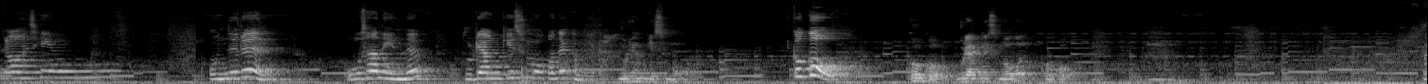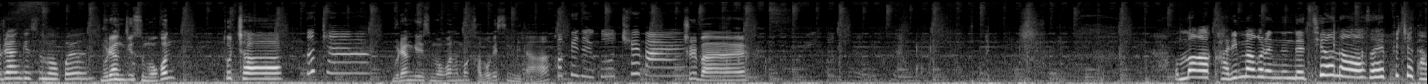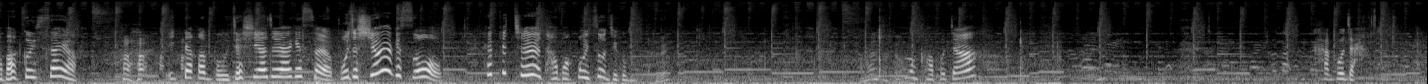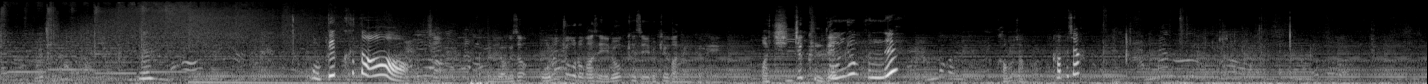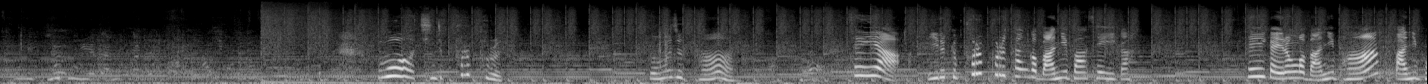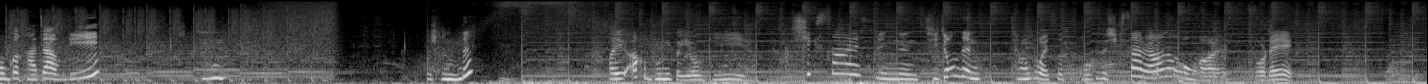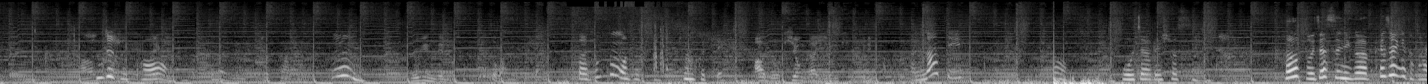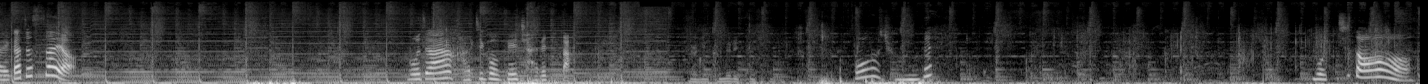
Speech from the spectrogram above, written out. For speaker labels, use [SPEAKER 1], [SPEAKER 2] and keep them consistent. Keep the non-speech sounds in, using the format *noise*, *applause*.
[SPEAKER 1] 안녕하세요. 오늘은 오산에 있는 무량기 수목원을 갑니다.
[SPEAKER 2] 무량기 수목원
[SPEAKER 1] 고고!
[SPEAKER 2] 고고 무량기 수목원 고고
[SPEAKER 1] 무량기 수목원
[SPEAKER 2] 무량지 수목원 도착
[SPEAKER 1] 도착!
[SPEAKER 2] 무량기 수목원 한번 가보겠습니다
[SPEAKER 1] 커피 들고 출발!
[SPEAKER 2] 출발
[SPEAKER 1] 엄마가 가림막을 했는데 튀어나와서 햇빛을 다 받고 있어요. *laughs* 이따가 모자 씌워줘야겠어요. 모자 씌워야겠어. 햇빛을 다 받고 있어 지금.
[SPEAKER 2] 그래?
[SPEAKER 1] 한번 가보자. 가보자. 응. 어, 꽤 크다.
[SPEAKER 3] 여기서 여기서 오른쪽으로 가서 이렇게 해서 이렇게 가는 거네. 와 진짜 큰데?
[SPEAKER 1] 엄청 큰데?
[SPEAKER 3] 가보자.
[SPEAKER 1] 가보자. 와, 진짜 푸릇푸릇. 너무 좋다. 세이야, 이렇게 푸릇푸릇한 거 많이 봐, 세이가. 세이가 이런 거 많이 봐. 많이 보고 가자, 우리. *laughs* 어, 좋은데?
[SPEAKER 2] 응.
[SPEAKER 1] 아니, 아까 보니까 여기 식사할 수 있는 지정된 장소가 있어서 거기서 식사를 하는 건가 거래. 진짜 좋다. 응,
[SPEAKER 2] 여기 근데 소품도 많이
[SPEAKER 1] 나 소풍 왔었어. 중학교 때.
[SPEAKER 2] 아 너 기억나 이런 개구리?
[SPEAKER 1] 안 나지? 어, 모자를 셨습니다. 어, 모자 쓰니까 표정이 더 밝아졌어요. 모자 가지고 오길 잘했다.
[SPEAKER 2] 여기 그늘이 있고
[SPEAKER 1] 오, 좋은데? 멋지다.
